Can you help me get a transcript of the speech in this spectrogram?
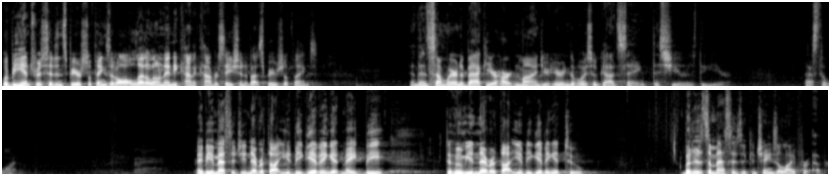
would be interested in spiritual things at all, let alone any kind of conversation about spiritual things. And then somewhere in the back of your heart and mind, you're hearing the voice of God saying, This year is the year. That's the one. Maybe a message you never thought you'd be giving. It may be to whom you never thought you'd be giving it to. But it's a message that can change a life forever.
